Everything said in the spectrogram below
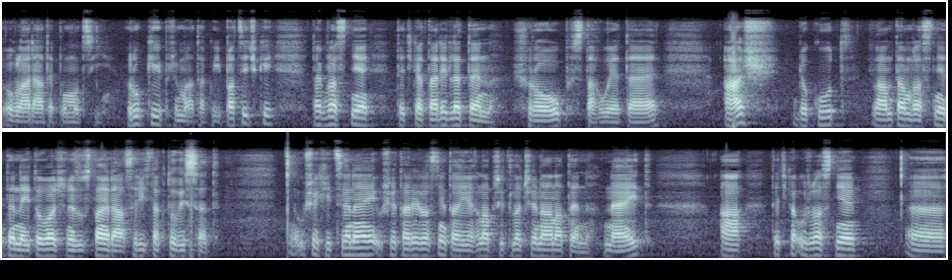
ovládáte pomocí ruky, protože má takový pacičky, tak vlastně teďka tadyhle ten šroub stahujete, až dokud vám tam vlastně ten nejtovač nezůstane, dá se říct, takto vyset. Už je chycený, už je tady vlastně ta jehla přitlačená na ten nejt a teďka už vlastně eh,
